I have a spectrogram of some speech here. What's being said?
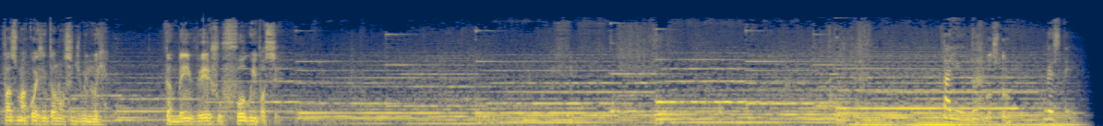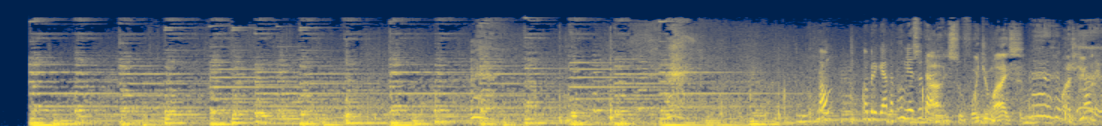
Faz uma coisa então não se diminui. Também vejo fogo em você. Ajudar. Ah, isso foi demais. Imagina. Valeu.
